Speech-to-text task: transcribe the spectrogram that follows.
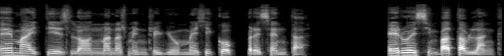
MIT Sloan Management Review México presenta Héroes sin bata blanca.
